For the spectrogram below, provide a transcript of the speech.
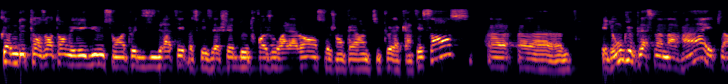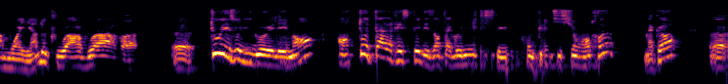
comme de temps en temps mes légumes sont un peu déshydratés parce que je les achète deux trois jours à l'avance, j'en perds un petit peu la quintessence. et donc le plasma marin est un moyen de pouvoir avoir tous les oligo-éléments en total respect des antagonistes et des compétitions entre eux, d'accord? Euh,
